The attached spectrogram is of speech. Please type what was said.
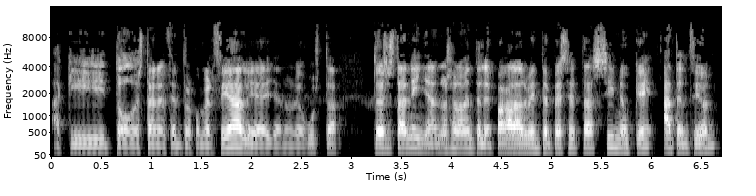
aquí todo está en el centro comercial y a ella no le gusta. Entonces esta niña no solamente le paga las 20 pesetas, sino que, atención,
